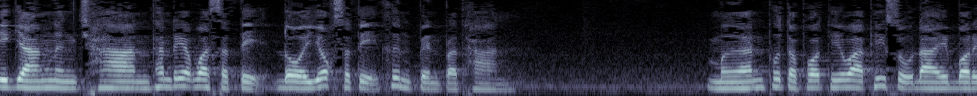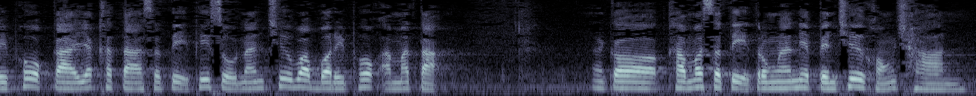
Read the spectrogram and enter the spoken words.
อีกอย่างหนึ่งฌานท่านเรียกว่าสติโดยยกสติขึ้นเป็นประธาน เหมือนพุทธพจน์ที่ว่าภิกษุใดบริโภคกายคตาสติภิกษุนั้นชื่อว่าบริโภคอมตะแล้วก็คำว่าสติตรงนั้นเนี่ยเป็นชื่อของฌานเ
